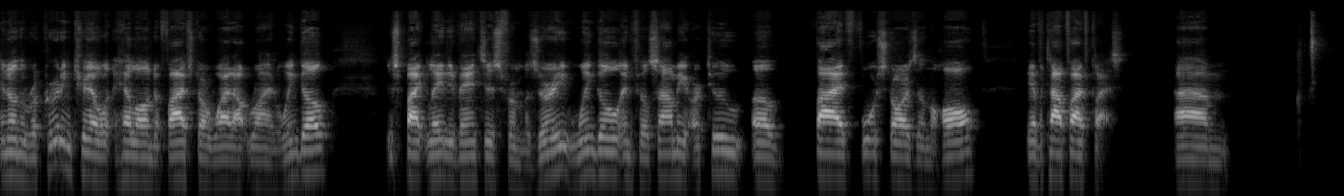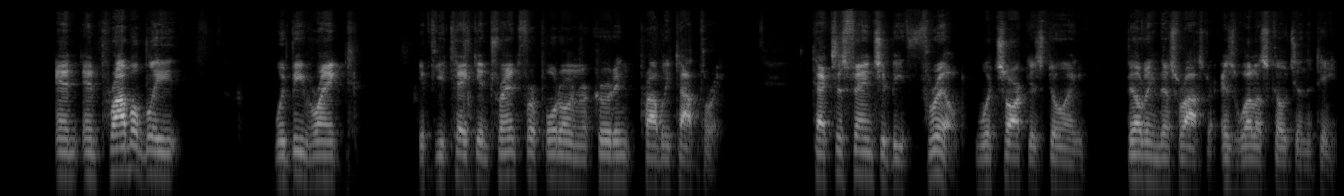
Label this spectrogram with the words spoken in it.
And on the recruiting trail, held on to five star wideout Ryan Wingo. Despite late advances from Missouri, Wingo and Filsaime are two of five four stars in the hall. They have a top five class. Um, and and probably would be ranked if you take in transfer portal and recruiting, probably top three. Texas fans should be thrilled what Sark is doing, building this roster as well as coaching the team.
